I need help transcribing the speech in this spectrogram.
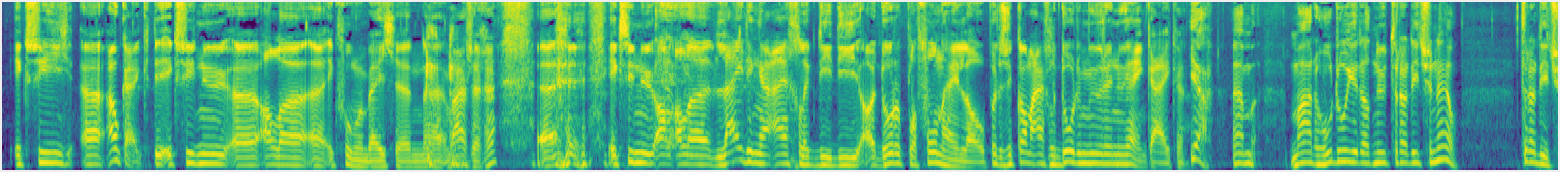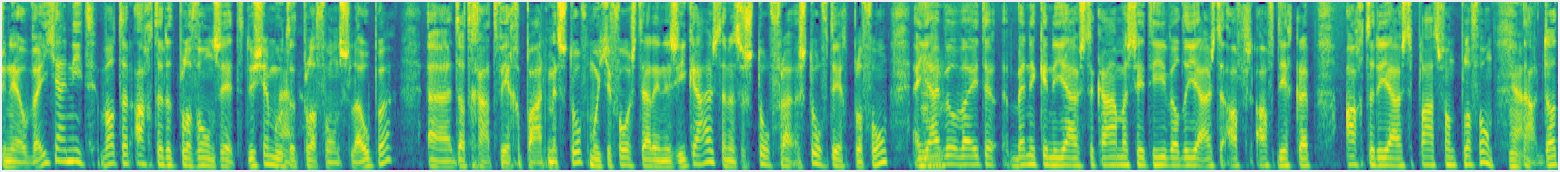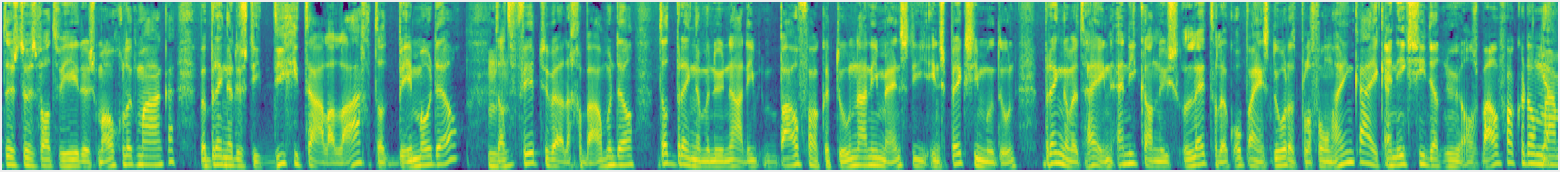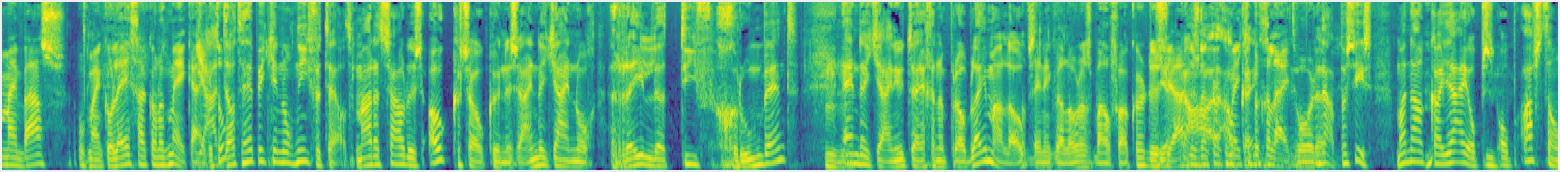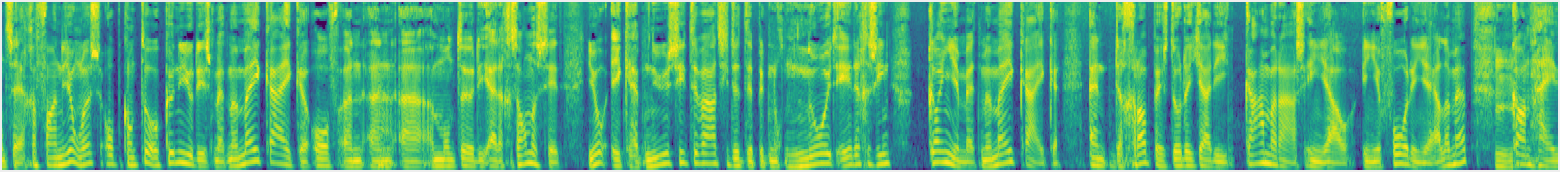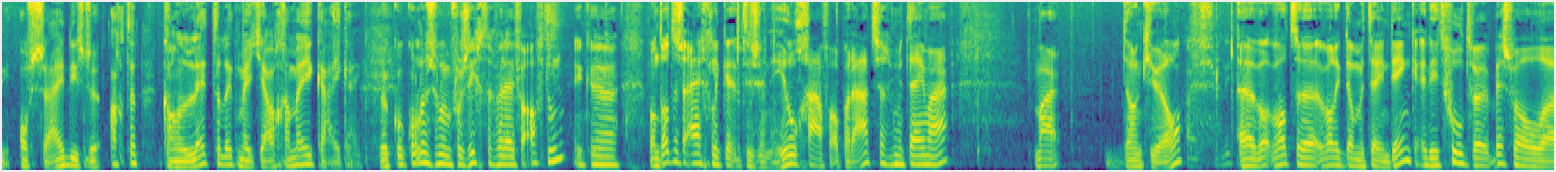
Ik zie, eh, oh kijk, ik zie nu eh, alle, ik voel me een beetje een waarzegger. Ik zie nu al, alle leidingen eigenlijk die, die door het plafond heen lopen. Dus ik kan eigenlijk door de muren nu heen kijken. Ja, maar hoe doe je dat nu traditioneel? Traditioneel weet jij niet wat er achter het plafond zit. Dus je moet Ja. het plafond slopen. Eh, dat gaat weer gepaard met stof. Moet je je voorstellen in een ziekenhuis. Dan is een stof, stofdicht plafond. En jij wil weten, ben ik in de juiste kamer? Zit hier wel de juiste af, afdichtklep achter de juiste plaats van het plafond? Ja. Nou, dat is dus wat we hier dus mogelijk maken. We brengen dus die digitale laag, dat BIM-model, dat virtuele gebouwmodel, dat brengen we nu naar die bouwvakker toe, naar die mens die inspectie moet doen, brengen we het heen en die kan dus letterlijk opeens door het plafond heen kijken. En ik zie dat nu als bouwvakker dan, maar mijn baas of mijn collega kan ook meekijken, Ja, toch? dat heb ik je nog niet verteld. Maar het zou dus ook zo kunnen zijn dat jij nog relatief groen bent. En dat jij nu tegen een probleem aanloopt. Dat ben ik wel hoor als bouwvakker. Dus ja, dus dan kan ik een oké. beetje begeleid worden. Nou, precies. Maar nou kan jij op, op afstand zeggen van... jongens, op kantoor kunnen jullie eens met me meekijken. Of een, een, eh, een monteur die ergens anders zit. Joh, ik heb nu een situatie, dat heb ik nog nooit eerder gezien. Kan je met me meekijken? En de grap is, doordat jij die camera's in, jou, in je voor in je helm hebt... Mhm. kan hij of zij, die is erachter, kan letterlijk met jou gaan meekijken. We zullen hem voorzichtig weer even afdoen. Ik, eh, want dat is eigenlijk, het is een heel gaaf apparaat, zeg ik meteen maar. Maar, dankjewel. Eh wat, wat, eh, wat ik dan meteen denk, eh, dit voelt best wel,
